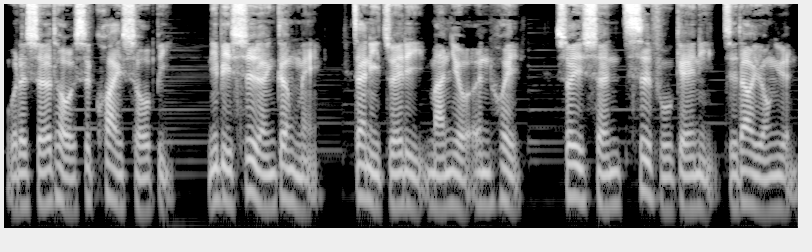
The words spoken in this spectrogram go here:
我的舌头是快手笔。你比世人更美。在你嘴里满有恩惠，所以神赐福给你，直到永远。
